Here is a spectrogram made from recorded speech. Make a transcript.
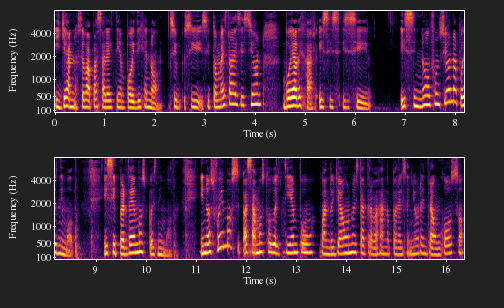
y ya se va a pasar el tiempo. Y dije, no, si, si, si tomé esta decisión, voy a dejar. Y si, y si y si no funciona, pues ni modo. Y si perdemos, pues ni modo. Y nos fuimos, pasamos todo el tiempo. Cuando ya uno está trabajando para el Señor, entra un gozo,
